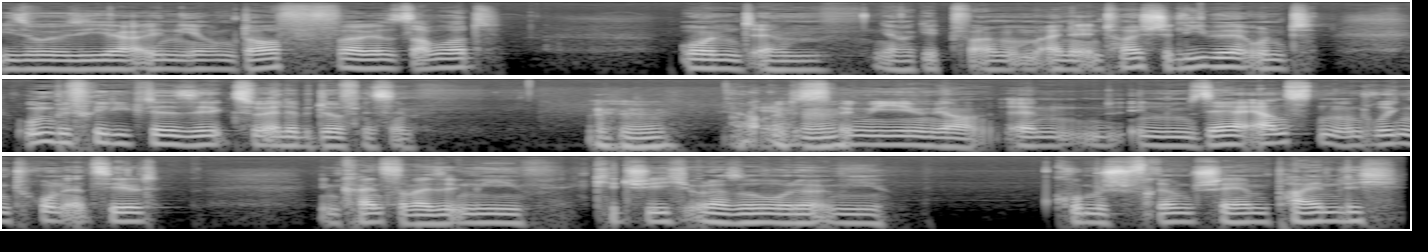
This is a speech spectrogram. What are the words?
Wieso sie ja in ihrem Dorf versauert. Und ähm, ja, geht vor allem um eine enttäuschte Liebe und unbefriedigte sexuelle Bedürfnisse. Mhm. Ja, Okay. und ist irgendwie ja, ähm, in einem sehr ernsten und ruhigen Ton erzählt. In keinster Weise irgendwie kitschig oder so oder irgendwie komisch, fremdschämen, peinlich.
